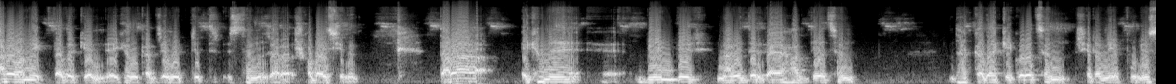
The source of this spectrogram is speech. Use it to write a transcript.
আরও অনেক তাদেরকে এখানকার যে নেতৃত্ব স্থানীয় যারা সবাই ছিলেন। তারা এখানে বিএনপির নারীদের গায়ে হাত দিয়েছেন ধাক্কাধাক্কি করেছেন, সেটা নিয়ে পুলিশ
